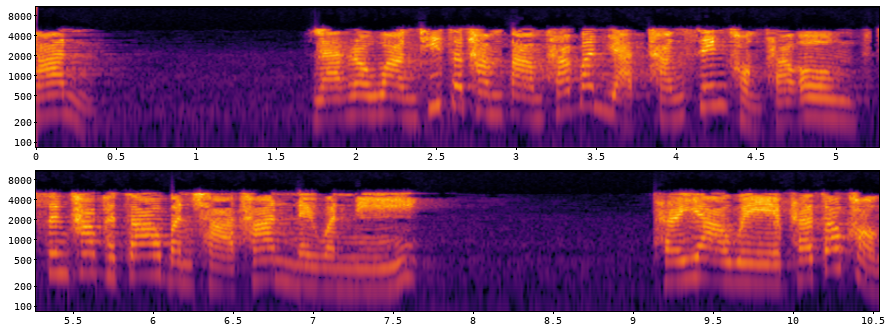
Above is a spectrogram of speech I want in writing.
ท่าน และระวังที่จะทำตามพระบัญญัติทั้งสิ้นของพระองค์ ซึ่งข้าพเจ้าบัญชาท่านในวันนี้ พระยาเวพระเจ้าของ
